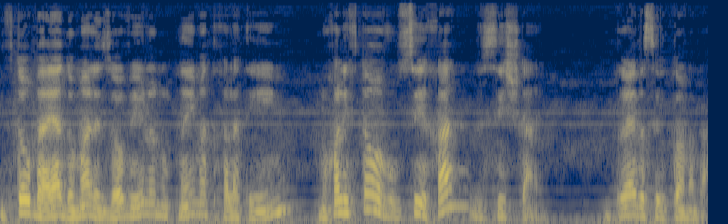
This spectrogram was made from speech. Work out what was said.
נפתור בעיה דומה לזו ויהיו לנו תנאים התחלתיים, נוכל לפתור עבור C1 ו-C2. נתראה בסרטון הבא.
